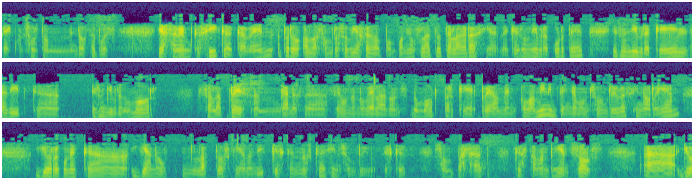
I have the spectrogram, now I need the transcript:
bé, quan surt en Mendoza, pues, ja sabem que sí, que, que ven, però a l'assombroso viaje del Pomponio Flato té la gràcia de que és un llibre curtet, és un llibre que ell ha dit que és un llibre d'humor, se l'ha pres amb ganes de fer una novel·la doncs, d'humor perquè realment com a mínim tinguem un somriure si no riem jo reconec que hi ha nou lectors que ja m'han dit que és que no és que hagin somrigut és que són passat que estaven rient sols Uh, jo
